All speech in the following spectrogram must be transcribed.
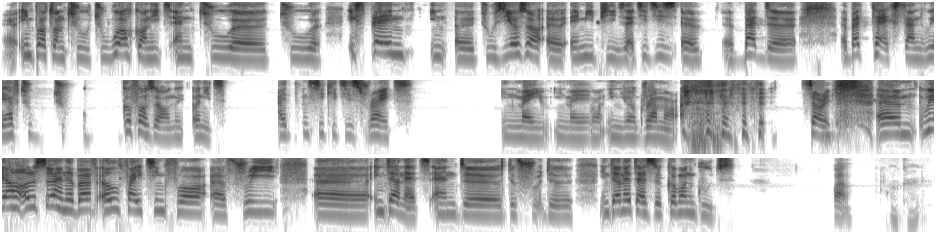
important to to work on it and to uh, to uh, explain in uh, to the other uh, MEPs that it is a, a bad uh, a bad text and we have to to go further on, on it. I don't think it is right in my in my in your grammar. Sorry. Um, we are also and above all fighting for uh, free uh, internet and uh, the the internet as a common good. Well. Okay.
